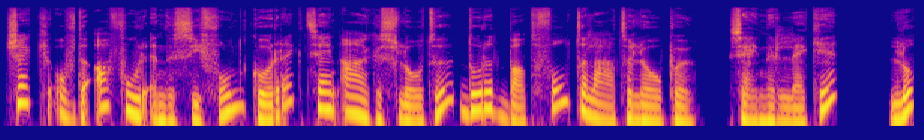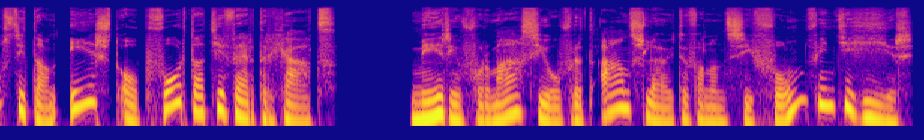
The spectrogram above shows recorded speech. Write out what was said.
Check of de afvoer en de sifon correct zijn aangesloten door het bad vol te laten lopen. Zijn er lekken? Los dit dan eerst op voordat je verder gaat. Meer informatie over het aansluiten van een sifon vind je hier.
